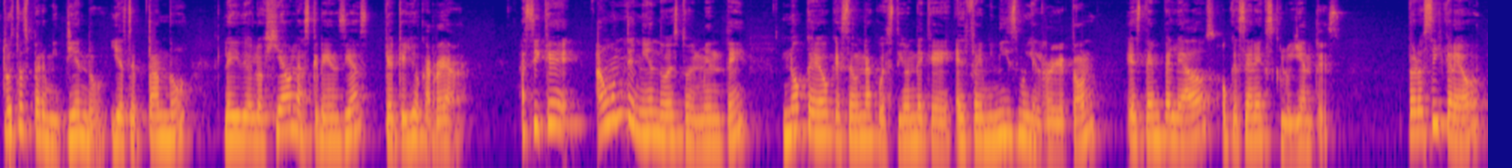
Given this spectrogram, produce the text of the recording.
tú estás permitiendo y aceptando la ideología o las creencias que aquello acarrea. Así que, aún teniendo esto en mente, no creo que sea una cuestión de que el feminismo y el reggaetón estén peleados o que sean excluyentes. Pero sí creo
